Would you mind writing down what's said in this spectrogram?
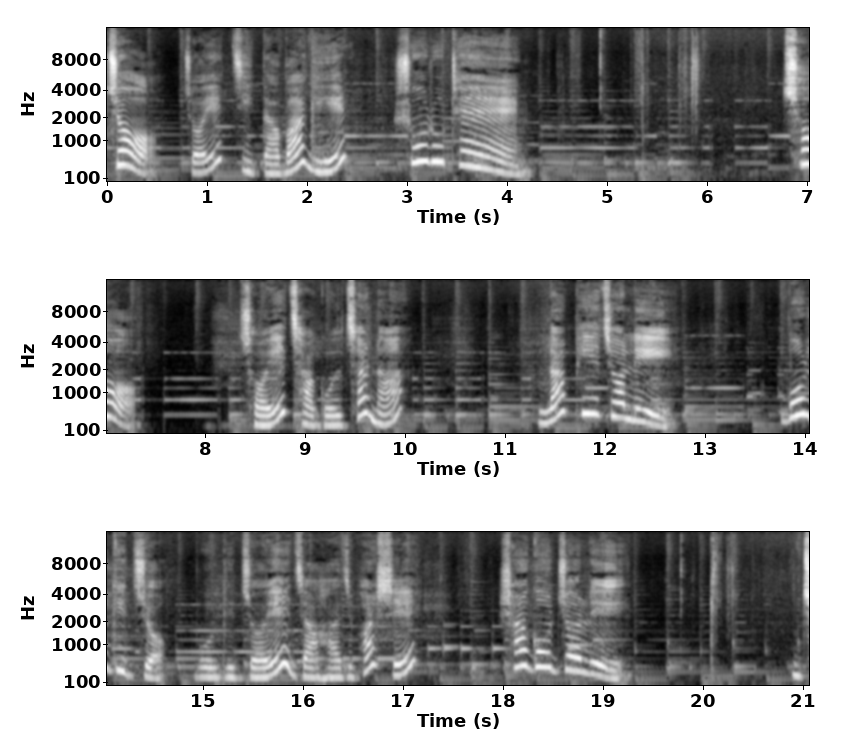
চ চয়ে চিতা বাঘের সরু ঠ্যাং ছ ছয়ে ছাগল ছানা লাফিয়ে চলে বর্গীর বর্গীর জয়ে জাহাজ ভাসে সাগর জলে ঝ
